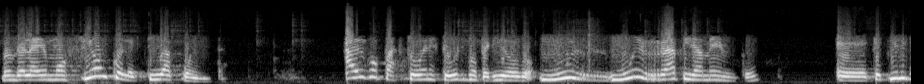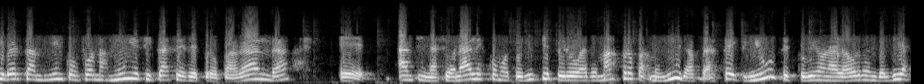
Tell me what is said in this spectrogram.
donde la emoción colectiva cuenta. Algo pasó en este último periodo muy, muy rápidamente, eh, que tiene que ver también con formas muy eficaces de propaganda eh, antinacionales, como te dije, pero además mentiras, o sea, fake news estuvieron a la orden del día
